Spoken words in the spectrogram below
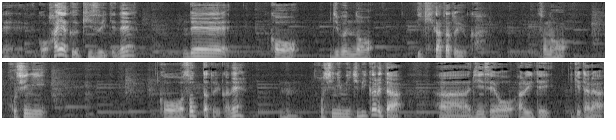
えーこう早く気づいてね、で、こう自分の生き方というか、その星にこう沿ったというかね、うん、星に導かれたあ人生を歩いていけたら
